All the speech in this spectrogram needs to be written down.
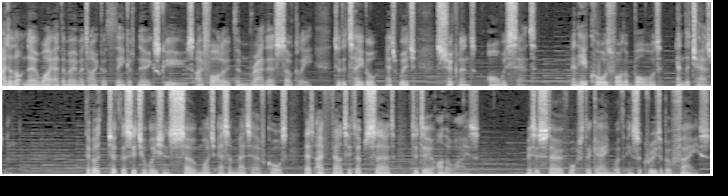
I do not know why at the moment I could think of no excuse. I followed them rather sulkily to the table at which Strickland always sat, and he called for the board and the chessmen. They both took the situation so much as a matter of course that I felt it absurd to do otherwise. Mrs. Stroeve watched the game with inscrutable face.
